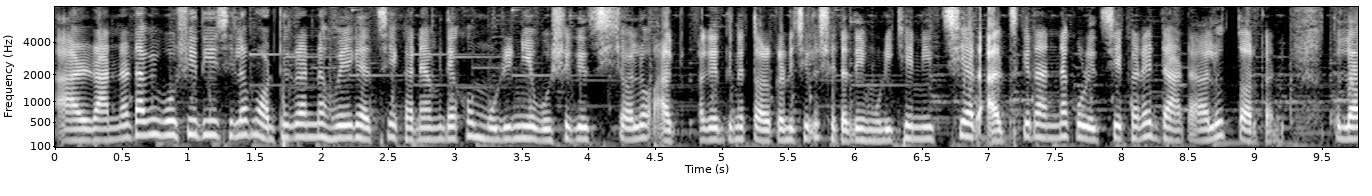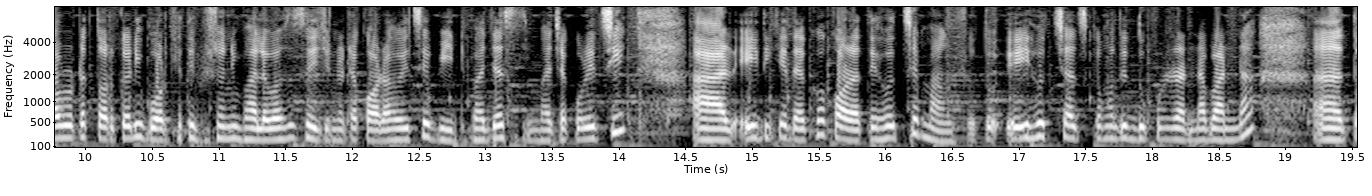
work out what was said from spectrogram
আর রান্নাটা আমি বসিয়ে দিয়েছিলাম, অর্ধেক রান্না হয়ে গেছে। এখানে আমি দেখো মুড়ি নিয়ে বসে গেছি, চলো আগ- আগের দিনের তরকারি ছিল সেটা দিয়ে মুড়ি খেয়ে নিচ্ছি। আর আজকে রান্না করেছি এখানে ডাঁটা আলুর তরকারি। তো লাউ ডাঁটার তরকারি বর খেতে ভীষণই ভালোবাসে, সেই জন্য এটা করা হয়েছে। বিট ভাজা, সিম ভাজা করেছি। আর এইদিকে দেখো করাতে হচ্ছে মাংস। তো এই হচ্ছে আজকে আমাদের দুপুরে রান্না বান্না তো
